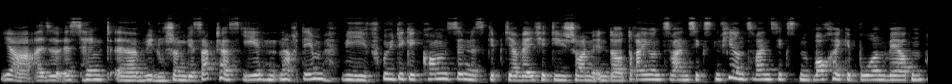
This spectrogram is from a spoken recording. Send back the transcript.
Ja, also es hängt, äh, wie du schon gesagt hast, je nachdem, wie früh die gekommen sind. Es gibt ja welche, die schon in der 23., 24. Woche geboren werden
